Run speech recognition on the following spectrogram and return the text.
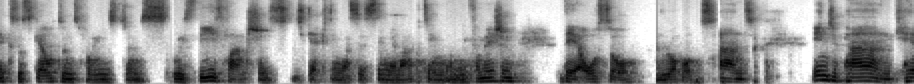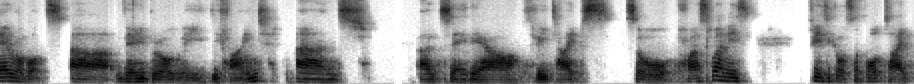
exoskeletons, for instance, with these functions, detecting, assessing, and acting on information, they are also robots. And in Japan, care robots are very broadly defined, and I would say there are three types. So first one is physical support type.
